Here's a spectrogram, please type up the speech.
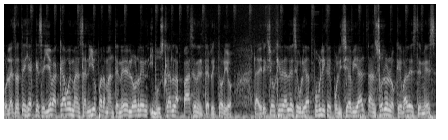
por la estrategia que se lleva a cabo en Manzanillo para mantener el orden y buscar la paz en el territorio. La Dirección General de Seguridad Pública y Policía Vial, tan solo en lo que va de este mes,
